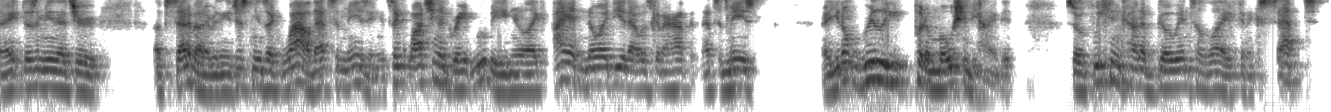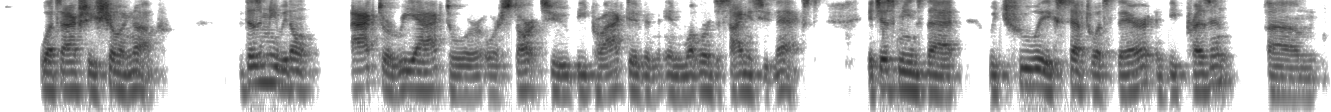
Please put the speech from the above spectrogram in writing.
right? It doesn't mean that you're upset about everything. It just means like, wow, that's amazing. It's like watching a great movie and you're like, I had no idea that was going to happen. That's amazing. Right? You don't really put emotion behind it. So if we can kind of go into life and accept what's actually showing up, it doesn't mean we don't act or react or or start to be proactive in, in what we're deciding to do next. It just means that we truly accept what's there and be present. Um,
